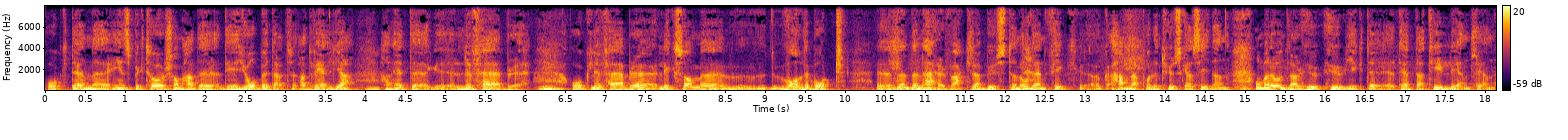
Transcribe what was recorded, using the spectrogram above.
Och den eh, inspektör som hade det jobbet att, att välja, han hette Lefebvre. Mm. Och Lefebvre liksom eh, valde bort Eh, Eh, den, den, här vackra bysten och den fick eh, hamna på den tyska sidan. Och man undrar hur, hur gick det, detta till egentligen?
